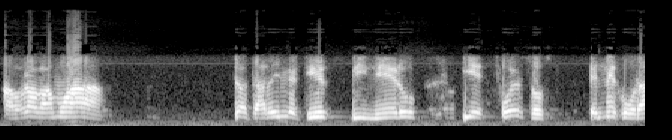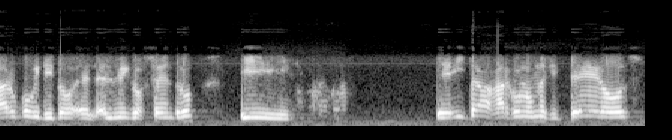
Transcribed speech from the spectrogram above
Ahora vamos a tratar de invertir dinero y esfuerzos en mejorar un poquitito el, microcentro y, y trabajar con los mesiteros,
